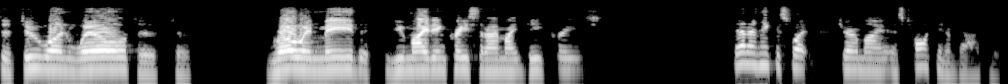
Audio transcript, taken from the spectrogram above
to do one will, to, to grow in me that you might increase, that I might decrease. That I think is what Jeremiah is talking about here.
